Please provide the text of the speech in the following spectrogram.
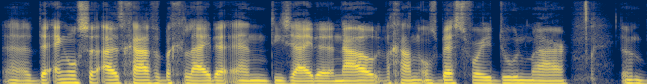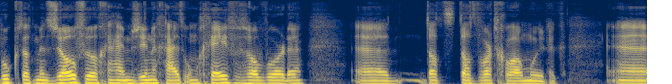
eh, de Engelse uitgave begeleiden. En die zeiden, nou, we gaan ons best voor je doen, maar een boek dat met zoveel geheimzinnigheid omgeven zal worden, dat, dat wordt gewoon moeilijk. Uh,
